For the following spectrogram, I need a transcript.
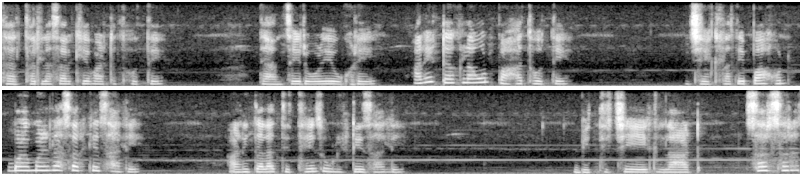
थरथरल्यासारखे वाटत होते. त्यांचे डोळे उघडे आणि टक लावून पाहत होते. जेकला ते पाहून मळमळल्यासारखे झाले आणि त्याला तिथेच उलटी झाली. भीतीची एक लाट सरसरत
